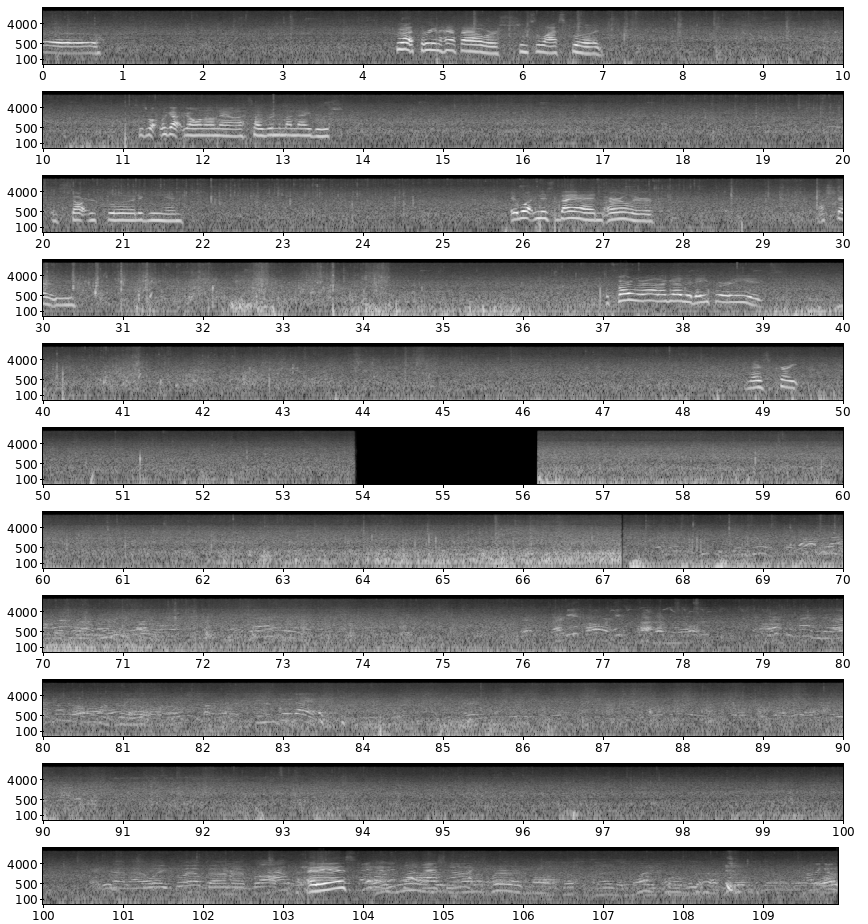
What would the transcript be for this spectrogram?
Uh, about three and a half hours since the last flood. This is what we got going on now. That's over into my neighbors. It's starting to flood again. It wasn't this bad earlier. The further out I go, the deeper it is. There's a creek. Can you do that? 12 down there blocked. It is? They had it like last night. Oh, they go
